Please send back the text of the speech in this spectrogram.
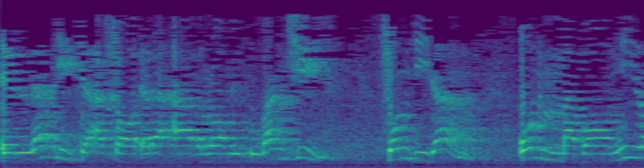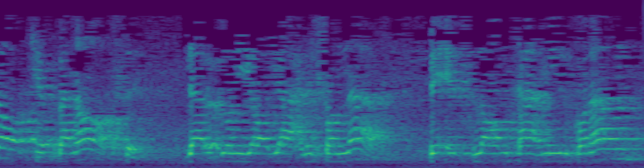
علتی که اشاعره عقل را میکوبند چیست؟ چون دیدن اون مبانی را که بناست در دنیای اهل سنت به اسلام تعمیل کنند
